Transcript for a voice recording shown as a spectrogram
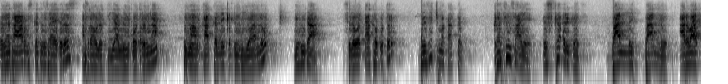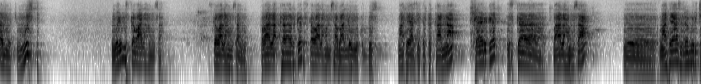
ዕለተ ዓርብ እስከ ትንሣኤ ድረስ አስራ ሁለት እያልን ቆጥርና በመካከል ላይ ቅድም ብየዋለሁ ይሁዳ ስለወጣ ከቁጥር በዚች መካከል ከትንሣኤ እስከ ዕርገት ባሉት አርባ ቀኖች ውስጥ ወይም እስከ ባለ ሀምሳ እስከ ባለ ሀምሳ ነው። ከዕርገት እስከ ባለ ሀምሳ ባለው ነው ቅዱስ ማትያስ የተተካና ከዕርገት እስከ ባለ ሀምሳ ማትያስ ለምርጫ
